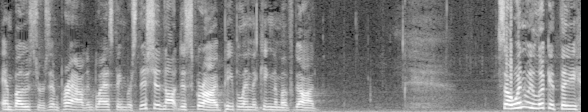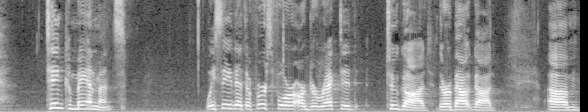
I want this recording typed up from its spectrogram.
and boasters, and proud, and blasphemers. This should not describe people in the kingdom of God. So when we look at the Ten Commandments, we see that the first four are directed to God, they're about God. Um,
